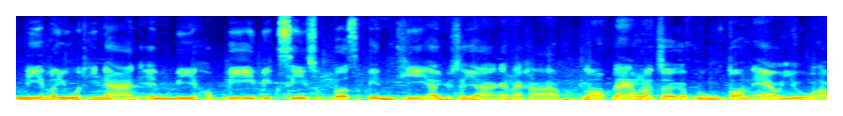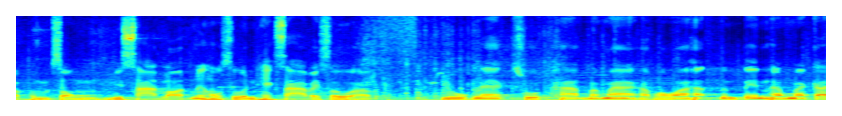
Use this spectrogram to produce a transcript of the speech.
วันนี้เราอยู่ที่งาน NB Hobby Big C Super Spin ที่อยุธยากันนะครับ รอบแรกเราเจอกับลุงต้น LU ครับ ผมส่งวิสาดล็อต160 เฮกซาไปสู้ครับ ลูกแรกชูดพลาดมากๆครับ เพราะว่าตื่นเต้นครับมาไกล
